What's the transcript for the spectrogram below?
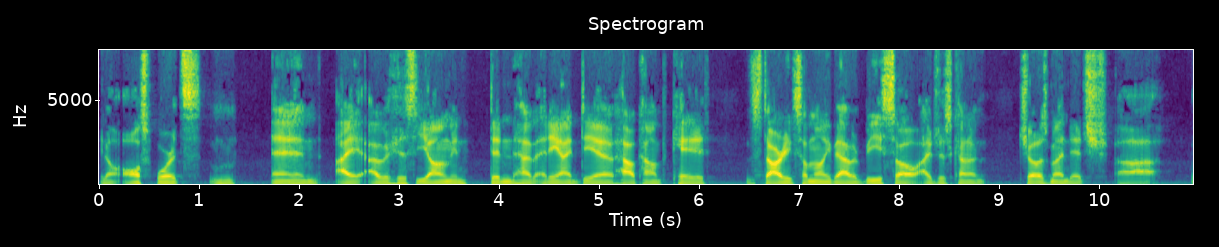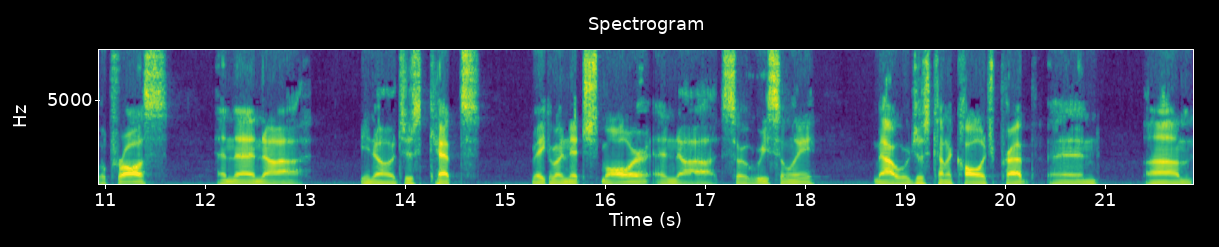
you know, all sports. Mm and I I was just young and didn't have any idea how complicated starting something like that would be. So I just kind of chose my niche, uh, lacrosse, and then uh, you know just kept making my niche smaller. And uh, so recently, now we're just kind of college prep and um,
